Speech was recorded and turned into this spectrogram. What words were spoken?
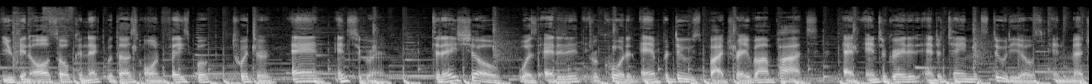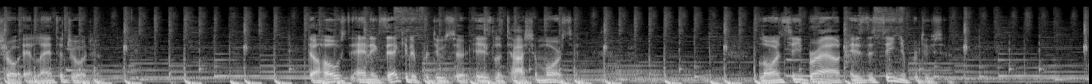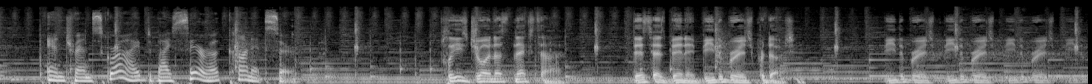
You can also connect with us on Facebook, Twitter, and Instagram. Today's show was edited, recorded, and produced by Travon Potts at Integrated Entertainment Studios in Metro Atlanta, Georgia. The host and executive producer is Latasha Morrison. Lauren C. Brown is the senior producer. And transcribed by Sarah Connatser. Please join us next time. This has been a Be the Bridge production. Be the Bridge, Be the Bridge, Be the Bridge, Be the Bridge.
